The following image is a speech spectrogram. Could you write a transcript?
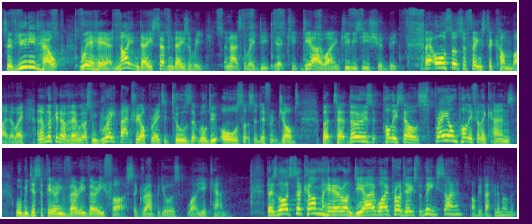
So if you need help, we're here, night and day, seven days a week. And that's the way D uh, DIY and QVC should be. Uh, all sorts of things to come, by the way. And I'm looking over there, we've got some great battery-operated tools that will do all sorts of different jobs. But uh, those Polycell spray-on Polyfilla cans will be disappearing very, very fast. So grab yours while you can. There's lots to come here on DIY Projects with me, Simon. I'll be back in a moment.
